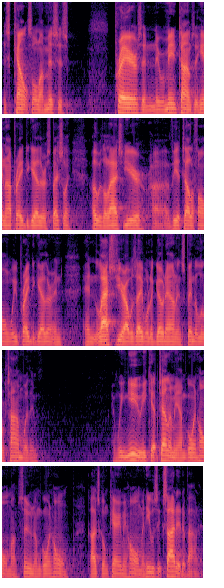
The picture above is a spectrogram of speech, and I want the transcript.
his counsel. I miss his prayers. And there were many times that he and I prayed together, especially over the last year uh, via telephone. We prayed together. And, and last year I was able to go down and spend a little time with him. And we knew he kept telling me, I'm going home. I'm soon, I'm going home. God's going to carry me home. And he was excited about it.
